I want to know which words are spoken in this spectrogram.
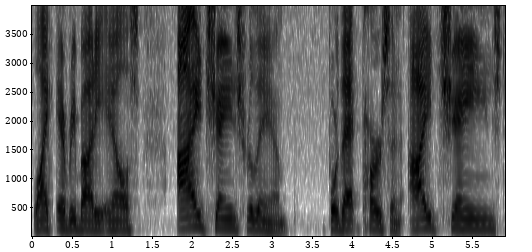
like everybody else. I changed for them, for that person. I changed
